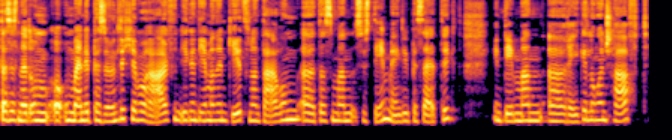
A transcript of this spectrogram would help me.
dass es nicht um, um eine persönliche Moral von irgendjemandem geht, sondern darum, äh, dass man Systemmängel beseitigt, indem man äh, Regelungen schafft,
